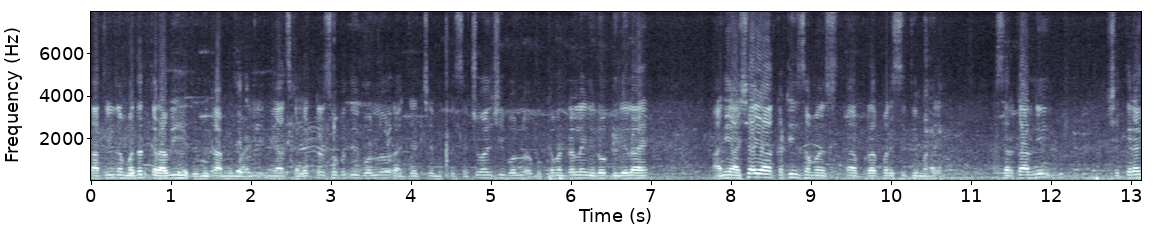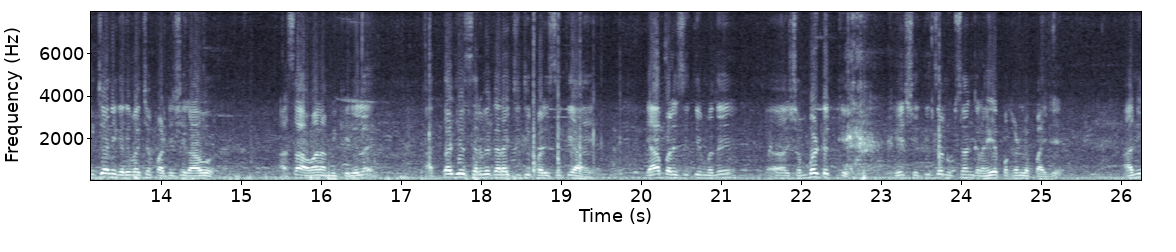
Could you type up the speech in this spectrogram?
तातडीनं मदत करावी ही भूमिका आम्ही मांडली. मी आज कलेक्टरसोबतही बोललो राज्याचे मुख्य सचिवांशी बोललो मुख्यमंत्र्यालाही निरोप दिलेला आहे. आणि अशा या कठीण समस प्र परिस्थितीमध्ये सरकारने शेतकऱ्यांच्या आणि गरिबाच्या पाठीशी राहावं असं आव्हान आम्ही केलेलं आहे. आत्ता जे सर्वे करायची जी परिस्थिती आहे या परिस्थितीमध्ये शंभर टक्के हे शेतीचं नुकसान ग्राह्य पकडलं पाहिजे. आणि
